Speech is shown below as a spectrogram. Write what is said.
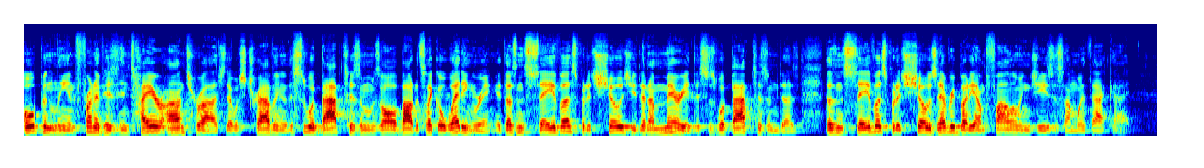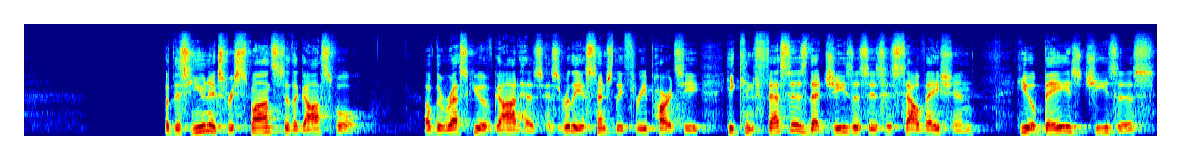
openly in front of his entire entourage that was traveling. This is what baptism was all about. It's like a wedding ring. It doesn't save us, but it shows you that I'm married. This is what baptism does. It doesn't save us, but it shows everybody I'm following Jesus. I'm with that guy. But this eunuch's response to the gospel of the rescue of God has, has really essentially three parts. He, he confesses that Jesus is his salvation, he obeys Jesus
